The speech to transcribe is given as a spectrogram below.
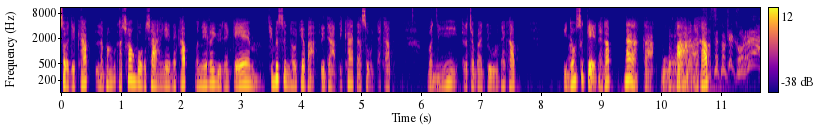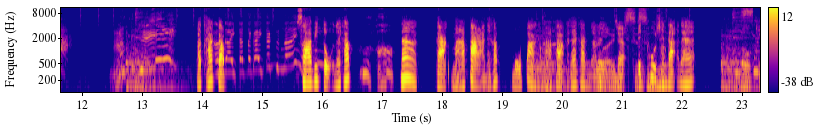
สวัสดีครับ เราพบกับช่องบูมชาเฮนะครับ วันนี้เราอยู่ในเกมคิมิสึโนเจบะหรือดาบพิฆาตอสูรนะครับ วันนี้เราจะมาดูนะครับ อินโนสเกตนะครับ หน้ากากหมูป่านะครับปะทะกับซาบิโตะนะครับ หน้ากากหมาป่านะครับ หมูป่ากับหมาป่าปะทะกันอะไรจะเป็นผู้ชนะนะฮะ โอเค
